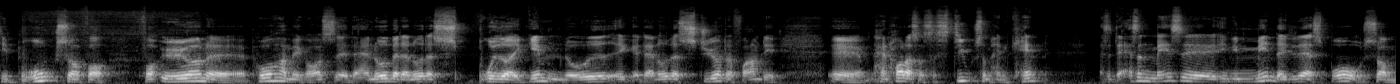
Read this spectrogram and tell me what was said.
det bruser for, for ørerne på ham, ikke også? Øh, der er noget med, der er noget, der bryder igennem noget, ikke? Der er noget, der styrter frem det. Øh, han holder sig så stiv, som han kan. Altså, der er sådan en masse elementer i det der sprog, som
